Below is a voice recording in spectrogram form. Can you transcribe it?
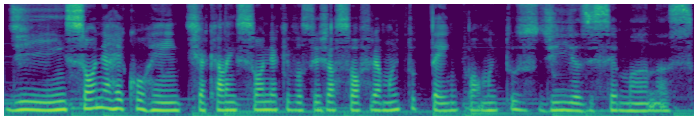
de insônia recorrente, aquela insônia que você já sofre há muito tempo, há muitos dias e semanas,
